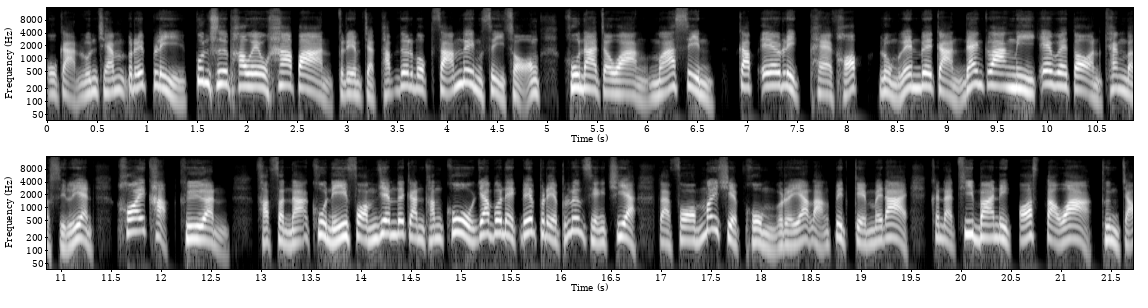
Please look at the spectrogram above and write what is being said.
โอกาสลุ้นแชมป์ริปลีกุนซือพาเวล 5 ปาน เตรียมจัดทัพด้วยระบบ 3-1-4-2 คู่น่าจะวางมาซิน กับเอริกแพรคอป ลงเล่นด้วยกันแดนกลางมีเอเวอตอนแข้งบาซิเลียนคอยขับเคลื่อนทัศนะคู่นี้ฟอร์มเยี่ยมด้วยกันทั้งคู่ยาโบเนกได้เปรียบเรื่องเสียงเชียร์แต่ฟอร์มไม่เฉียบคมระยะหลังปิดเกมไม่ได้ ขณะที่บานิกออสตาวาเพิ่งเจ้า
